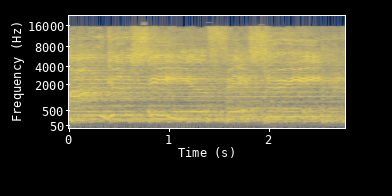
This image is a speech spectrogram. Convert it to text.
I'm gonna see a victory.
